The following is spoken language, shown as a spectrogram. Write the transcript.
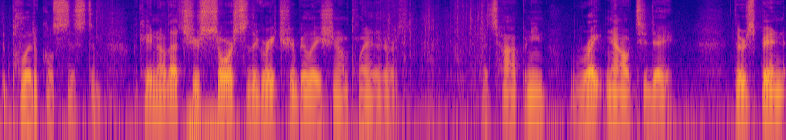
the political system. Okay, now that's your source of the Great Tribulation on planet Earth. That's happening right now today. There's been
